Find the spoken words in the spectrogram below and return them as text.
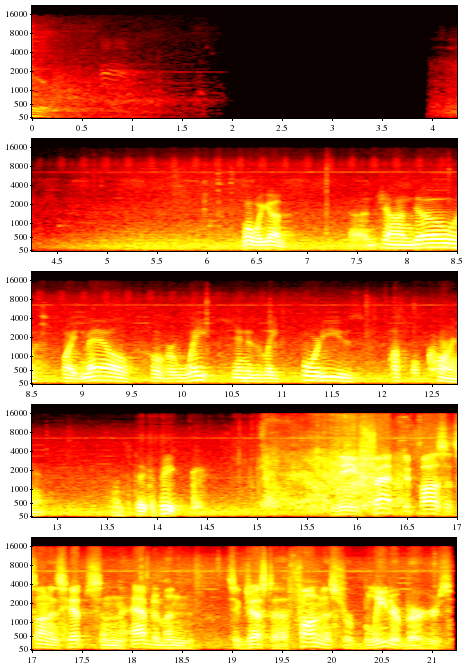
do. What we got? Uh, John Doe, white male, overweight, in his late 40s, possible coroner. Let's take a peek. The fat deposits on his hips and abdomen suggest a fondness for bleeder burgers.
